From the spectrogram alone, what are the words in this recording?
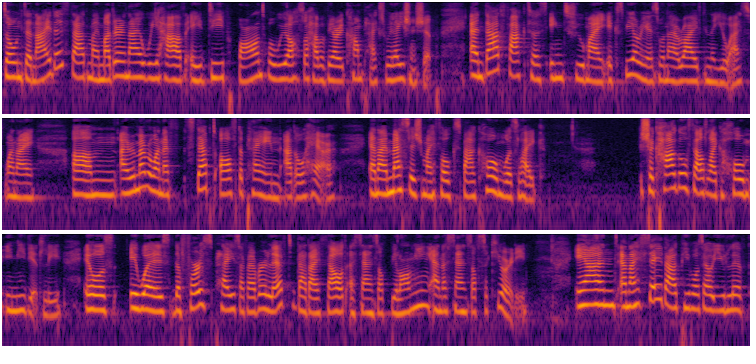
don't deny this that my mother and I we have a deep bond, but we also have a very complex relationship, and that factors into my experience when I arrived in the U.S. When I um, I remember when I stepped off the plane at O'Hare, and I messaged my folks back home was like. Chicago felt like home immediately. It was it was the first place I've ever lived that I felt a sense of belonging and a sense of security. And and I say that people say, "Oh, you lived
